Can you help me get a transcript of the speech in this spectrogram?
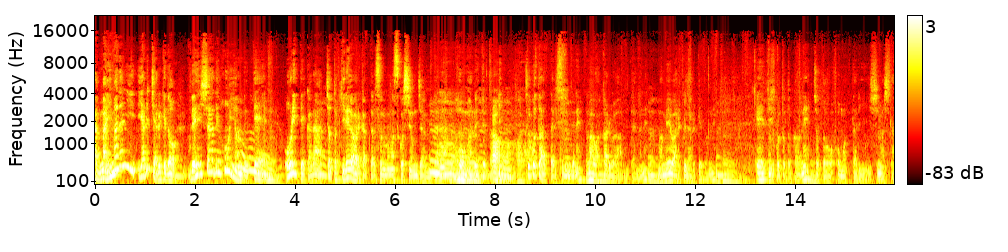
あまあいまだにやるっちゃやるけど、電車で本読んでて、降りてからちょっとキレが悪かったらそのまま少し読んじゃうみたいな、ホーム歩いてる時、そういうことあったりするんでね、まあわかるわみたいなね、まあ目悪くなるけどね、えー、っていうこととかをねちょっと思ったりしました。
